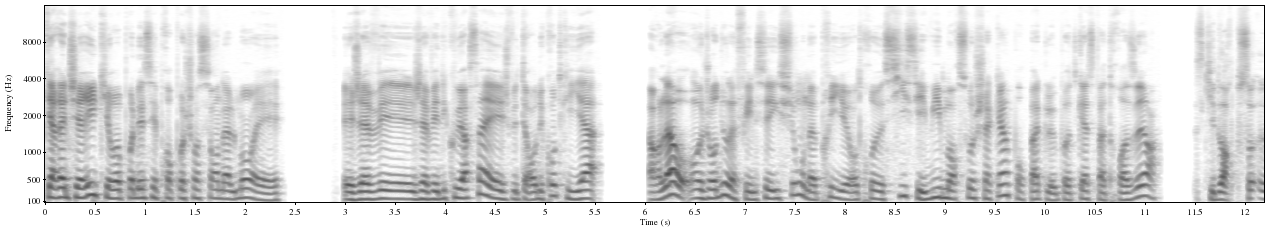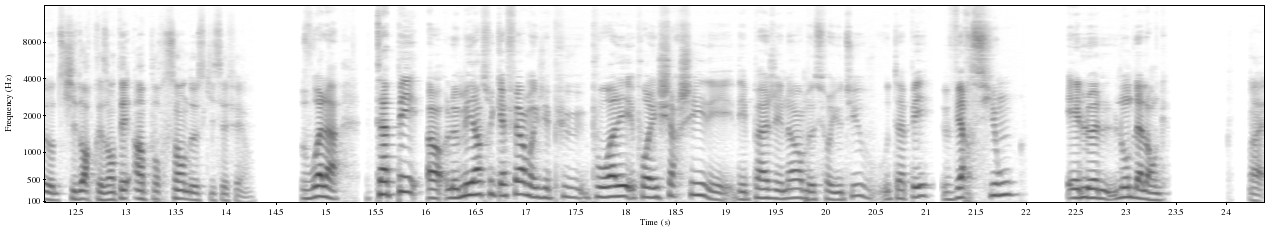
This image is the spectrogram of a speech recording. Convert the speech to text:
Karen Cheryl qui reprenait ses propres chansons en allemand et, et j'avais, j'avais découvert ça et je m'étais rendu compte qu'il y a. Alors là, aujourd'hui, on a fait une sélection, on a pris entre 6 et 8 morceaux chacun pour pas que le podcast fasse 3 heures. Ce qui doit, euh, ce qui doit représenter 1% de ce qui s'est fait. hein. Voilà, tapez. Alors, le meilleur truc à faire, moi, que j'ai pu. Pour aller, pour aller chercher des, des pages énormes sur YouTube, vous tapez version et le nom de la langue. Ouais.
